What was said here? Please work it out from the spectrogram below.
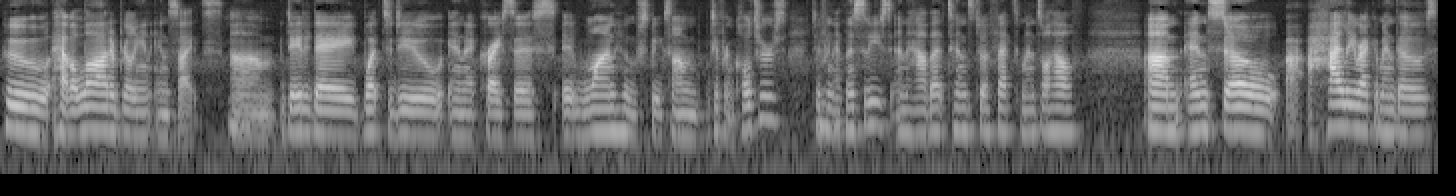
who have a lot of brilliant insights um, day to day, what to do in a crisis. It, one who speaks on different cultures, different ethnicities, and how that tends to affect mental health. Um, and so I highly recommend those,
